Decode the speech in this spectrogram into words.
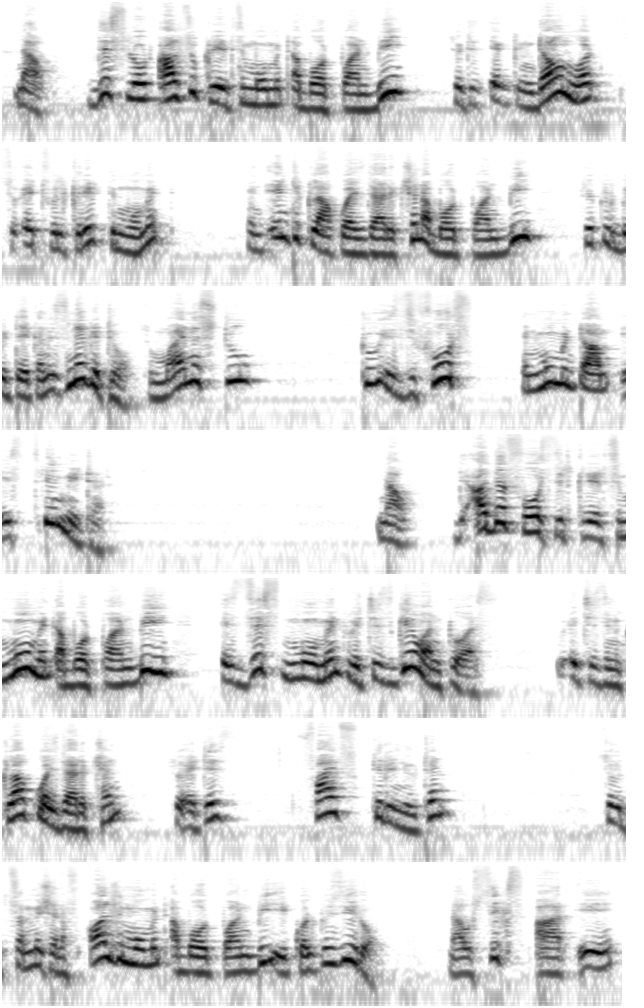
Now, this load also creates a moment about point B, so it is acting downward, so it will create the moment in the anti-clockwise direction about point B, so it will be taken as negative. So minus 2, 2 is the force and momentum is 3 meter. Now, the other force that creates a moment about point B is this moment which is given to us, which is in clockwise direction. So it is 5 kilonewton. So summation of all the moment about point B equal to 0. Now 6RA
